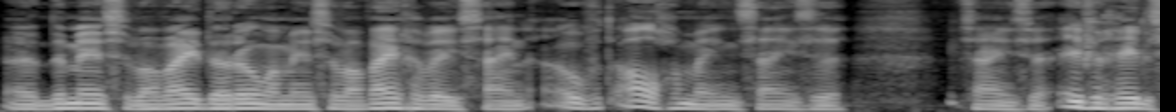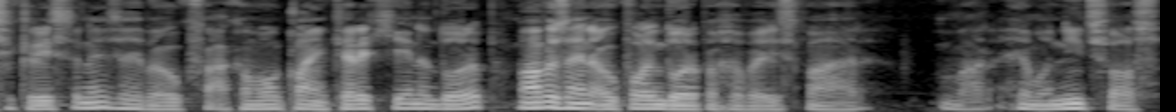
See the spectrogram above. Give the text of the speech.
Uh, de mensen waar wij, de Roma-mensen waar wij geweest zijn, over het algemeen zijn ze, zijn ze evangelische christenen. Ze hebben ook vaak een wel klein kerkje in het dorp. Maar we zijn ook wel in dorpen geweest waar, waar helemaal niets was.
